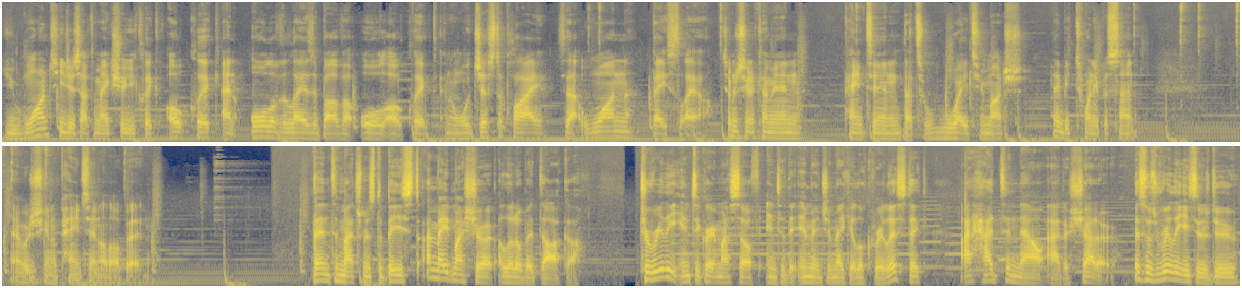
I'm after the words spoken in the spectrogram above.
you want. You just have to make sure you click alt click and all of the layers above are all alt clicked and it will just apply to that one base layer. So I'm just gonna come in, paint in, that's way too much, maybe 20%. And we're just gonna paint in a little bit. Then to match Mr. Beast, I made my shirt a little bit darker. To really integrate myself into the image and make it look realistic, I had to now add a shadow. This was really easy to do,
